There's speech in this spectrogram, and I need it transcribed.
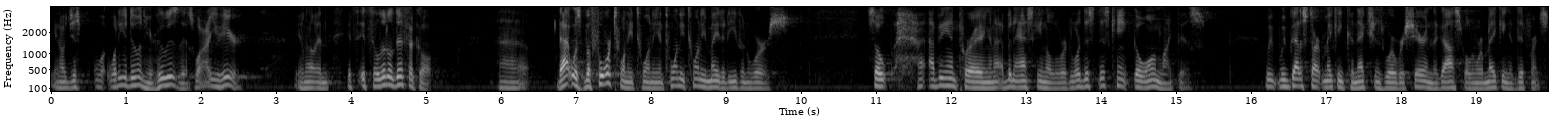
You know, just what, what are you doing here? Who is this? Why are you here? You know, and it's, it's a little difficult. Uh, that was before 2020, and 2020 made it even worse. So I began praying and I've been asking the Lord, Lord, this, this can't go on like this. We, we've got to start making connections where we're sharing the gospel and we're making a difference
